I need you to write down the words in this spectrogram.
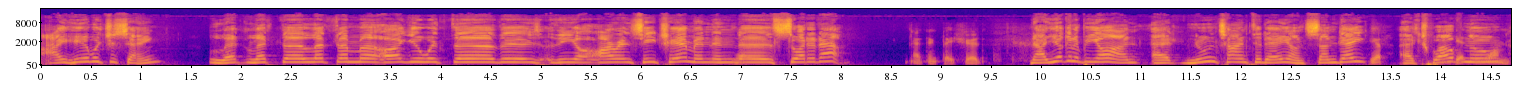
I hear what you're saying. Let let uh, let them uh, argue with uh, the the RNC chairman and uh, sort it out. I think they should. Now you're going to be on at noontime today on Sunday. Yep. At 12 noon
